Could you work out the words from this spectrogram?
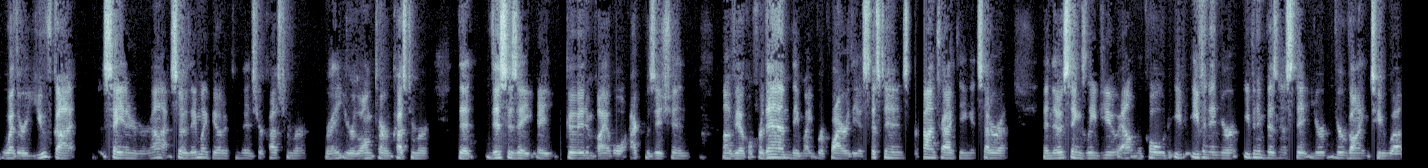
whether you've got say in it or not. So they might be able to convince your customer, right, your long term customer, that this is a, a good and viable acquisition uh, vehicle for them. They might require the assistance for contracting, et cetera and those things leave you out in the cold, even in your even in business that you're you're vying to uh,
